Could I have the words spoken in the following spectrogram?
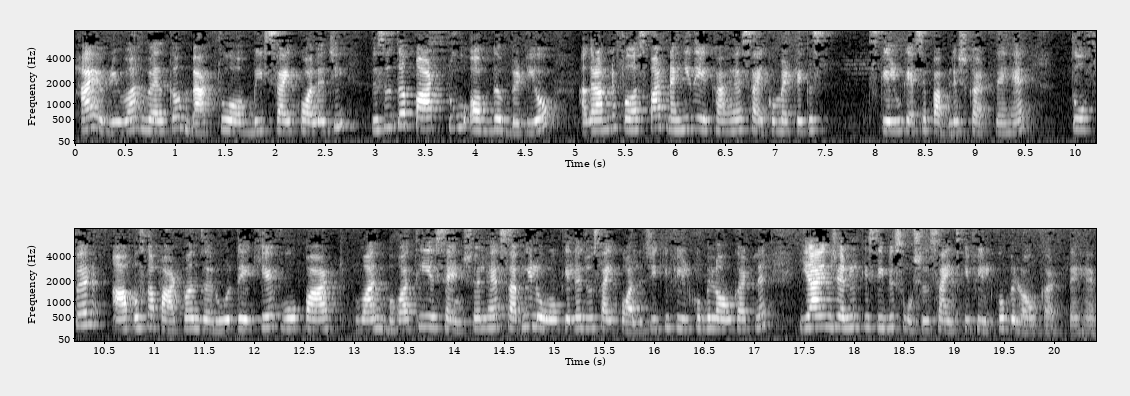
Hi everyone, welcome back to Offbeat Psychology. This is the part two of the video. अगर आपने फ़र्स्ट पार्ट नहीं देखा है साइकोमेट्रिक स्केल कैसे पब्लिश करते हैं तो फिर आप उसका पार्ट वन ज़रूर देखिए वो पार्ट वन बहुत ही एसेंशियल है सभी लोगों के लिए जो साइकोलॉजी की फ़ील्ड को बिलोंग करते हैं या इन जनरल किसी भी सोशल साइंस की फ़ील्ड को बिलोंग करते हैं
